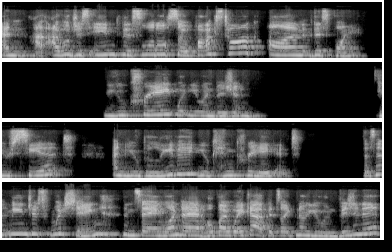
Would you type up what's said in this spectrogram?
And I will just end this little soapbox talk on this point. You create what you envision. You see it and you believe it, you can create it. Doesn't mean just wishing and saying, one day I hope I wake up. It's like, no, you envision it,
